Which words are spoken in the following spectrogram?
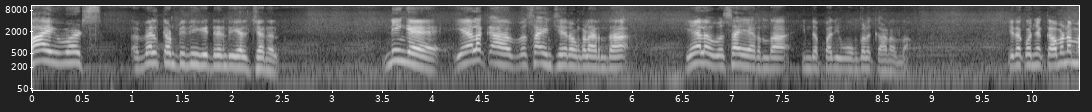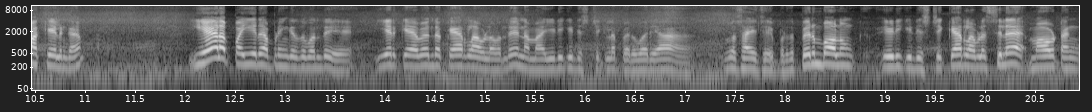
Hi words welcome to the hit real channel நீங்கள் ஏலக்காய் விவசாயம் செய்கிறவங்களா இருந்தால் ஏல விவசாயம் இருந்தால் இந்த பதிவு உங்களுக்கானது தான். இதை கொஞ்சம் கவனமாக கேளுங்க. ஏலப்பயிர் அப்படிங்கிறது வந்து இயற்கையாகவே இந்த கேரளாவில் வந்து நம்ம இடுக்கி டிஸ்ட்ரிக்டில் பெருவாரியாக விவசாயம் செய்யப்படுது. பெரும்பாலும் இடுக்கி டிஸ்ட்ரிக் கேரளாவில் சில மாவட்டங்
